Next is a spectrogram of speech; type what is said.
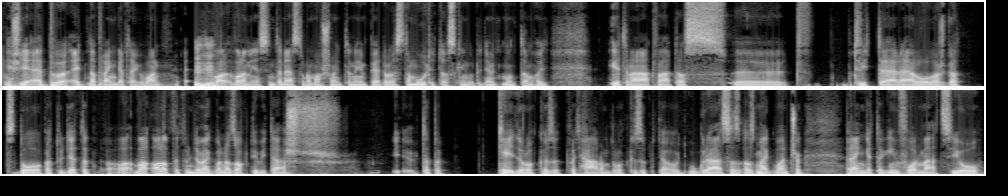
És ugye ebből egy nap rengeteg van. Uh-huh. Val- valamilyen szinten ezt tudom hasonlítani én például ezt a multitaskingot, ugye, amit mondtam, hogy hirtelen átváltasz ö, Twitterre, elolvasgat dolgokat, ugye, tehát alapvetően ugye megvan az aktivitás, tehát a két dolog között, vagy három dolog között, ugye, hogy ugrálsz, az, az megvan, csak rengeteg információ,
